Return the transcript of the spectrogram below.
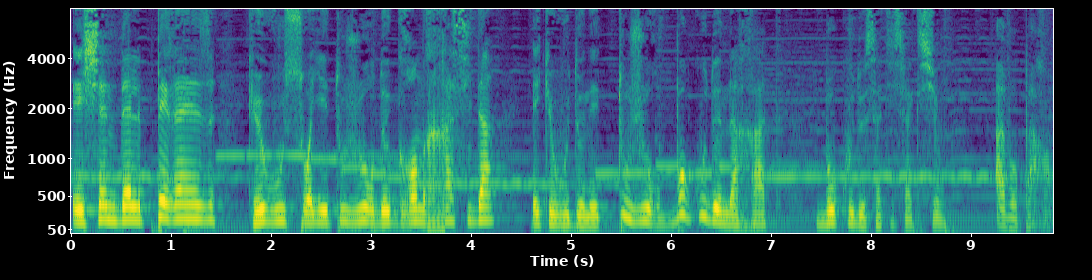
et Shendel Perez, que vous soyez toujours de grandes racidas et que vous donnez toujours beaucoup de nachat, beaucoup de satisfaction à vos parents.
